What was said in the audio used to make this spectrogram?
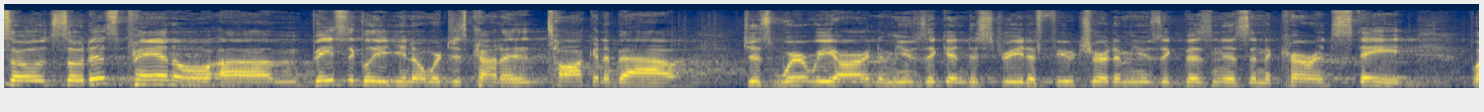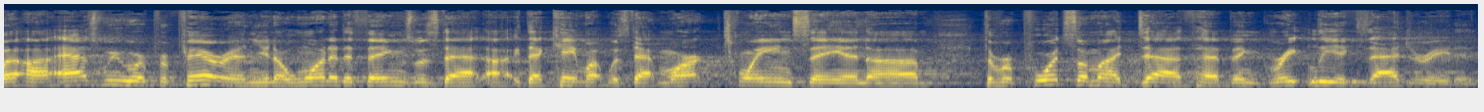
So, so this panel, um, basically, you know, we're just kind of talking about just where we are in the music industry, the future of the music business, and the current state. But uh, as we were preparing, you know, one of the things was that uh, that came up was that Mark Twain saying, um, "The reports on my death have been greatly exaggerated."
